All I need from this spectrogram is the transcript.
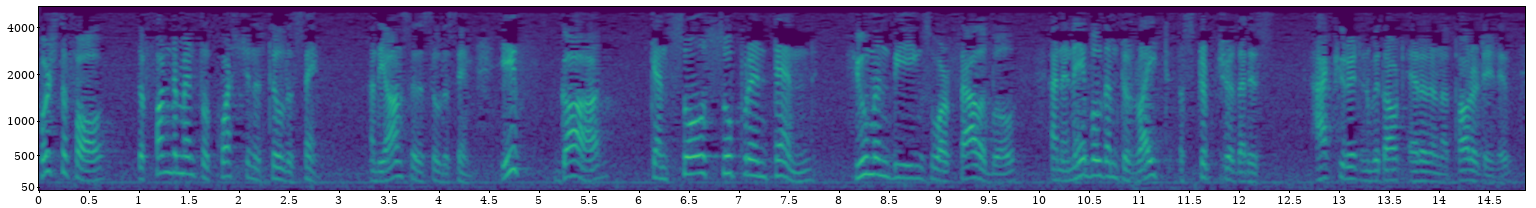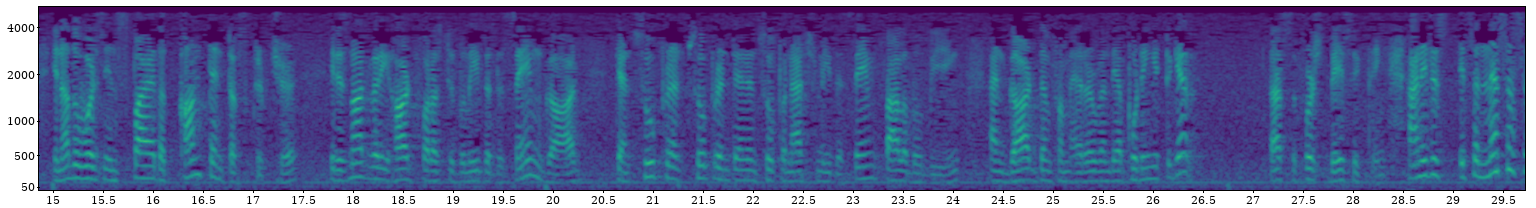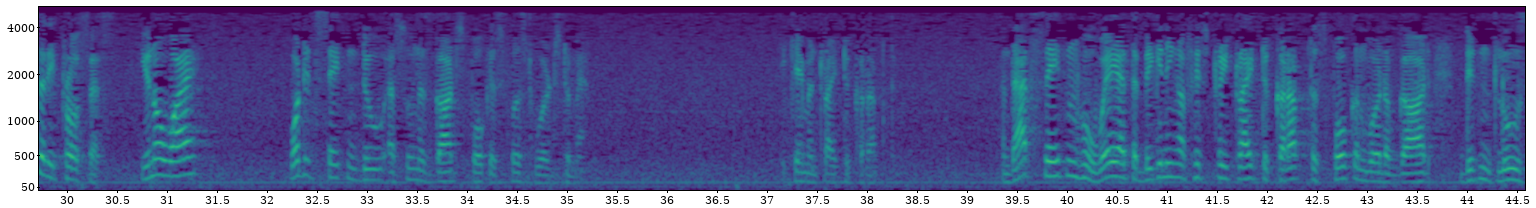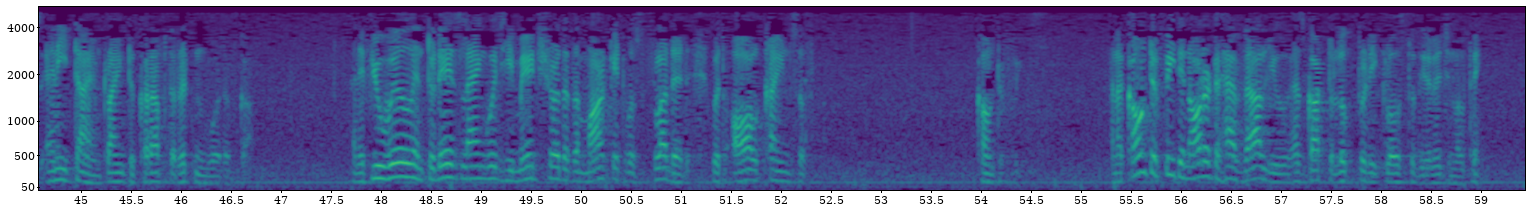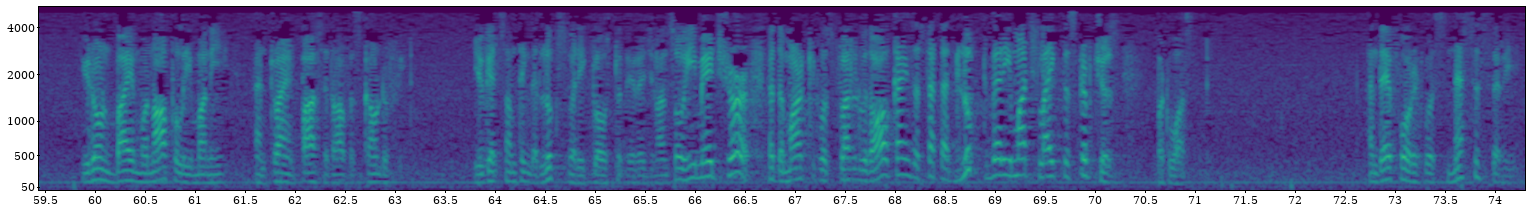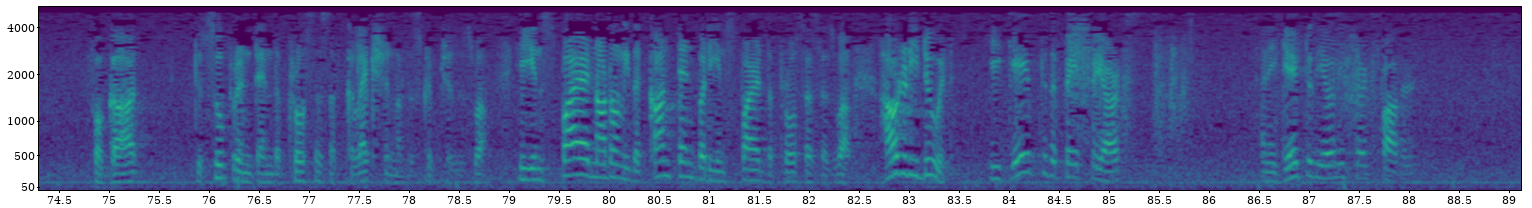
First of all, the fundamental question is still the same, and the answer is still the same. If God can so superintend human beings who are fallible and enable them to write a scripture that is accurate and without error and authoritative, in other words, inspire the content of scripture, it is not very hard for us to believe that the same God can super, superintend supernaturally the same fallible beings and guard them from error when they are putting it together. That's the first basic thing. And it is, it's a necessary process. You know why? What did Satan do as soon as God spoke his first words to man? He came and tried to corrupt. And that Satan who way at the beginning of history tried to corrupt the spoken word of God didn't lose any time trying to corrupt the written word of God. And if you will, in today's language, he made sure that the market was flooded with all kinds of counterfeits. And a counterfeit, in order to have value, has got to look pretty close to the original thing. You don't buy monopoly money and try and pass it off as counterfeit. You get something that looks very close to the original. And so he made sure that the market was flooded with all kinds of stuff that looked very much like the scriptures, but wasn't. And therefore it was necessary for God to superintend the process of collection of the scriptures as well. He inspired not only the content, but he inspired the process as well. How did he do it? He gave to the patriarchs and he gave to the early church fathers,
